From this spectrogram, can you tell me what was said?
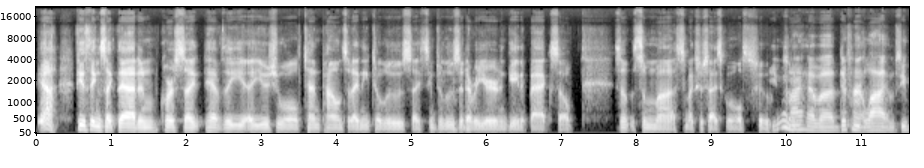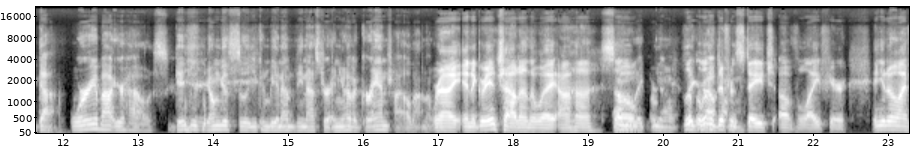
yeah, a few things like that. And of course, I have the uh, usual 10 pounds that I need to lose. I seem to lose it every year and gain it back. So, some some uh, some exercise goals too. You and so. I have uh, different lives. You've got worry about your house, get your youngest so that you can be an empty nester, and you have a grandchild on the way. Right, and a grandchild on the way. Uh huh. So like, you know, a little different stage of life here. And you know, I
